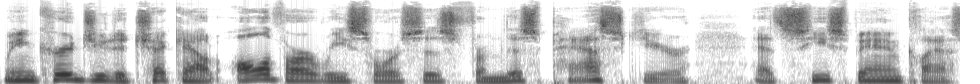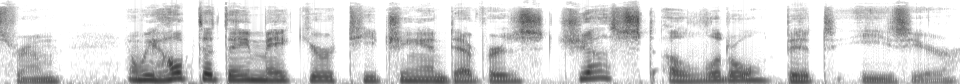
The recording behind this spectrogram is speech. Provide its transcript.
we encourage you to check out all of our resources from this past year at C SPAN Classroom, and we hope that they make your teaching endeavors just a little bit easier.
